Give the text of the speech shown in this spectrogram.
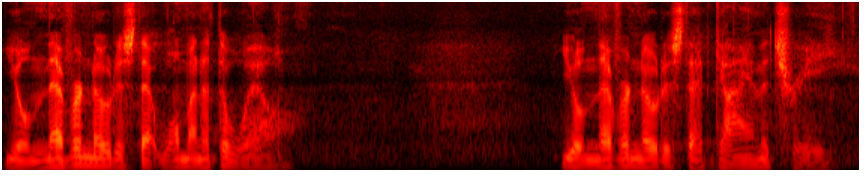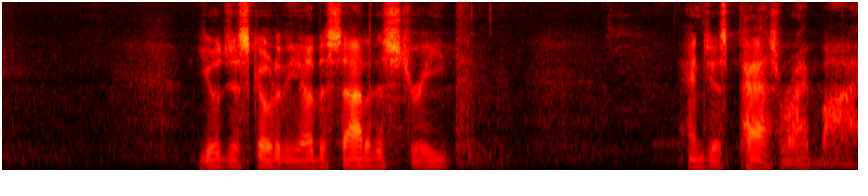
You'll never notice that woman at the well. You'll never notice that guy in the tree. You'll just go to the other side of the street and just pass right by.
